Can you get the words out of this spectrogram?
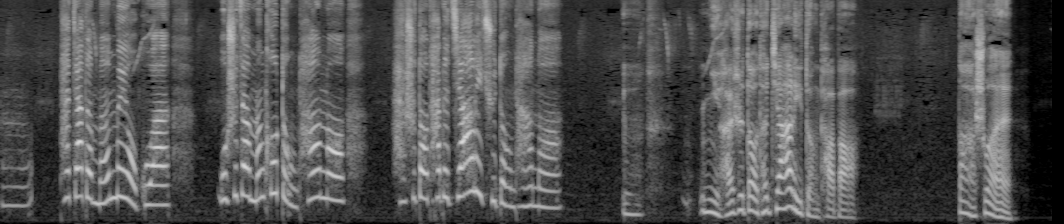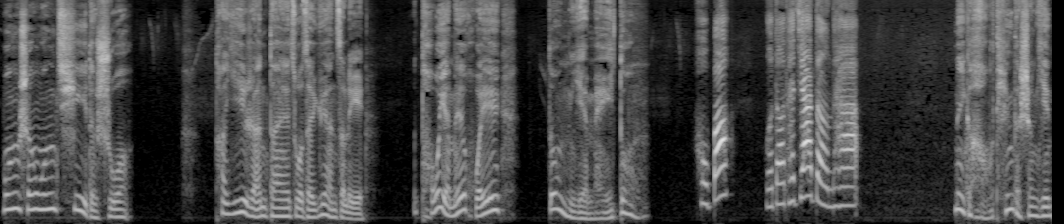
嗯，他家的门没有关。我是在门口等他呢，还是到他的家里去等他呢？嗯，你还是到他家里等他吧。大帅嗡声嗡气的说，他依然呆坐在院子里，头也没回，动也没动。好吧，我到他家等他。那个好听的声音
